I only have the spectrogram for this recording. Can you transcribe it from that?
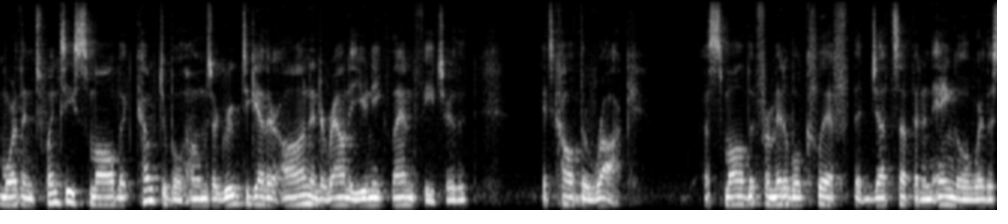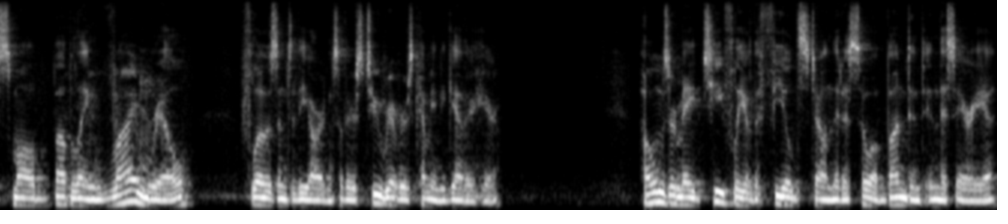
More than 20 small but comfortable homes are grouped together on and around a unique land feature that it's called the Rock, a small but formidable cliff that juts up at an angle where the small bubbling Rhyme Rill flows into the Arden. So there's two rivers coming together here. Homes are made chiefly of the fieldstone that is so abundant in this area,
